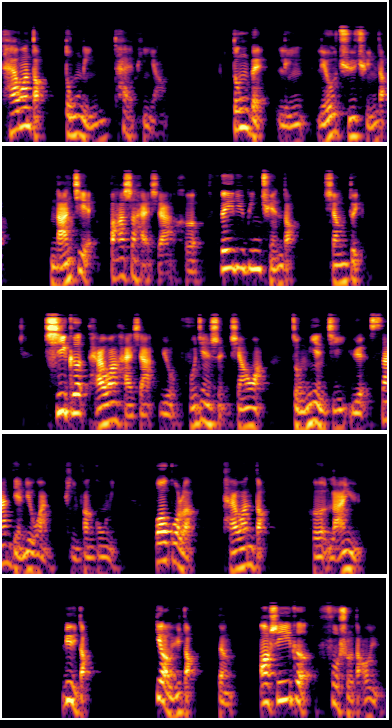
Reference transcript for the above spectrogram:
台湾岛东临太平洋，东北临琉球群岛，南界巴士海峡和菲律宾全岛相对，西隔台湾海峡与福建省相望，总面积约三点六万平方公里，包括了台湾岛和兰屿、绿岛、钓鱼岛等。二十一个附属岛屿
